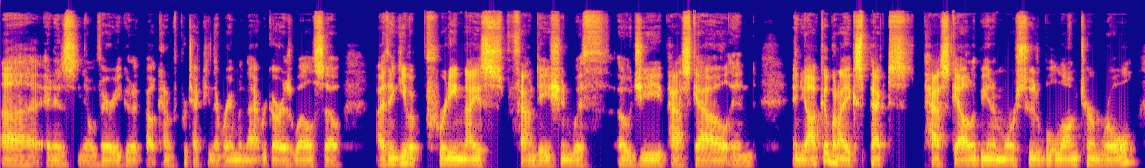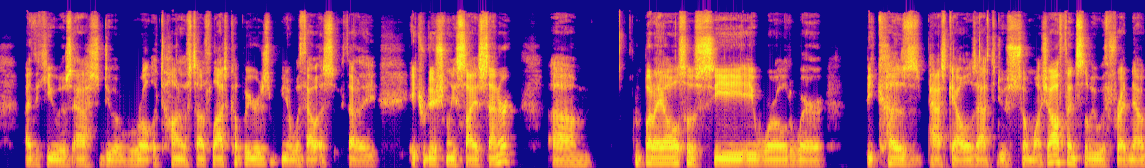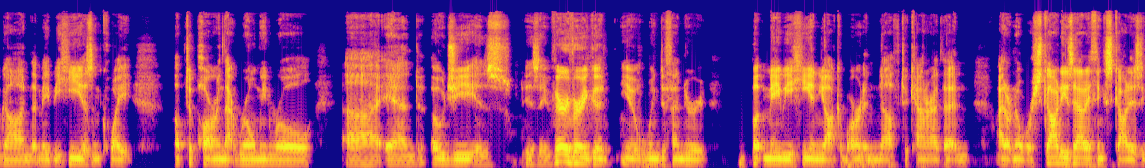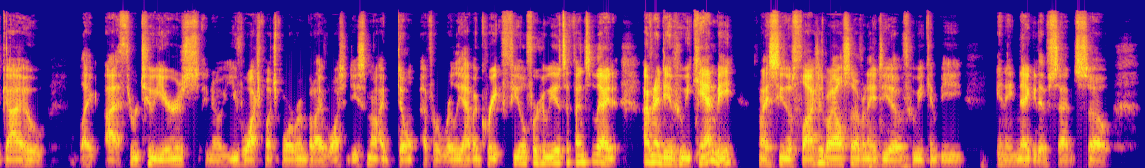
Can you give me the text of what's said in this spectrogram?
Uh, and is you know very good about kind of protecting the rim in that regard as well. So I think you have a pretty nice foundation with OG, Pascal, and and Jakob, and I expect Pascal to be in a more suitable long term role. I think he was asked to do a, a ton of stuff last couple years, you know, without a, without a, a traditionally sized center. Um, but I also see a world where because Pascal is asked to do so much offensively with Fred now gone, that maybe he isn't quite up to par in that roaming role. Uh, and OG is is a very very good you know wing defender, but maybe he and Jakob aren't enough to counteract that. And I don't know where Scottie's at. I think Scottie's a guy who like I, through two years, you know, you've watched much more of him, but I've watched a decent amount. I don't ever really have a great feel for who he is defensively. I, I have an idea of who he can be, and I see those flashes, but I also have an idea of who he can be in a negative sense. So,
